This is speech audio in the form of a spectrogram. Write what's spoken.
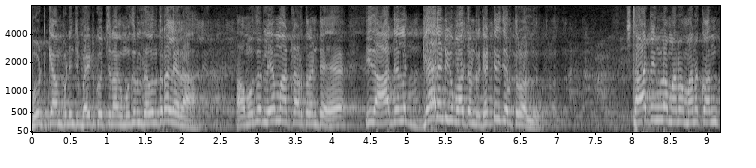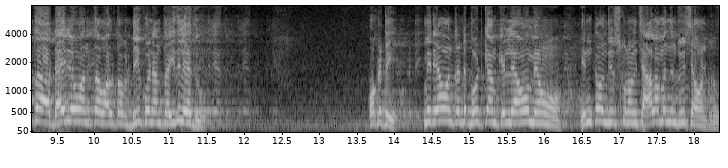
బూట్ క్యాంప్ నుంచి బయటకు వచ్చి నాకు ముదురులు తగులుతారా లేరా? ఆ ముదురులు ఏం మాట్లాడతారంటే ఇది ఆరు నెలల గ్యారెంటీకి పోతుంటారు గట్టిగా చెప్తారు వాళ్ళు. స్టార్టింగ్లో మనం మనకు అంత ధైర్యం అంత వాళ్ళతో ఢీకొని అంత ఇది లేదు. ఒకటి మీరు ఏమంటారంటే బూట్ క్యాంప్కి వెళ్ళాము మేము ఇన్కమ్ తీసుకున్నాం చాలామందిని చూసామంటారు.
